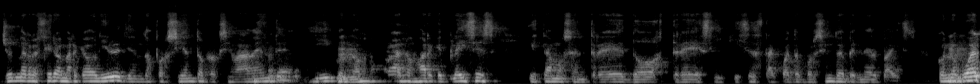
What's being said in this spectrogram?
Yo me refiero a Mercado Libre, tienen 2% aproximadamente, y cuando uh los marketplaces estamos entre 2, 3 y quizás hasta 4%, depende del país. Con lo cual,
